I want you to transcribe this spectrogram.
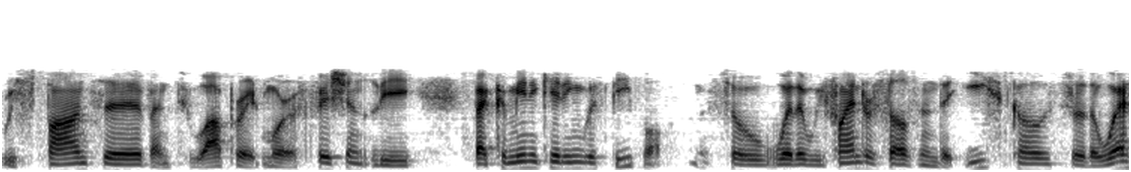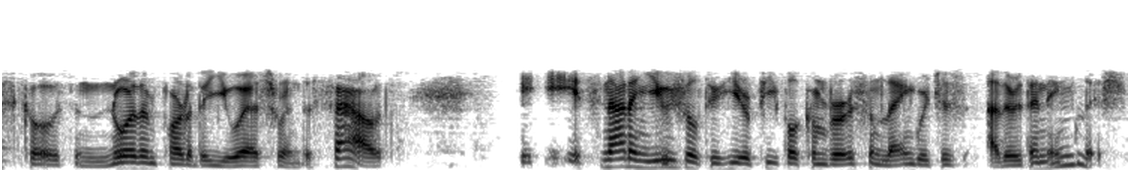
responsive and to operate more efficiently by communicating with people. So whether we find ourselves in the East Coast or the West Coast, in the northern part of the U.S. or in the South, it's not unusual to hear people converse in languages other than English.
